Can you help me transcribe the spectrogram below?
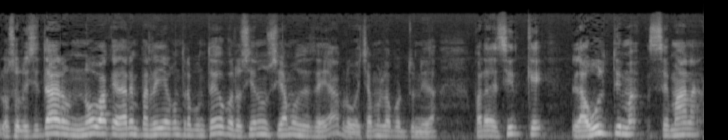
lo solicitaron, no va a quedar en parrilla contrapunteo, pero sí anunciamos desde ya, aprovechamos la oportunidad para decir que la última semana,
